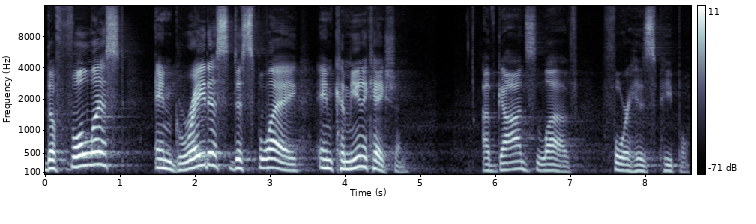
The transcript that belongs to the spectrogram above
the fullest and greatest display in communication of God's love for his people.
